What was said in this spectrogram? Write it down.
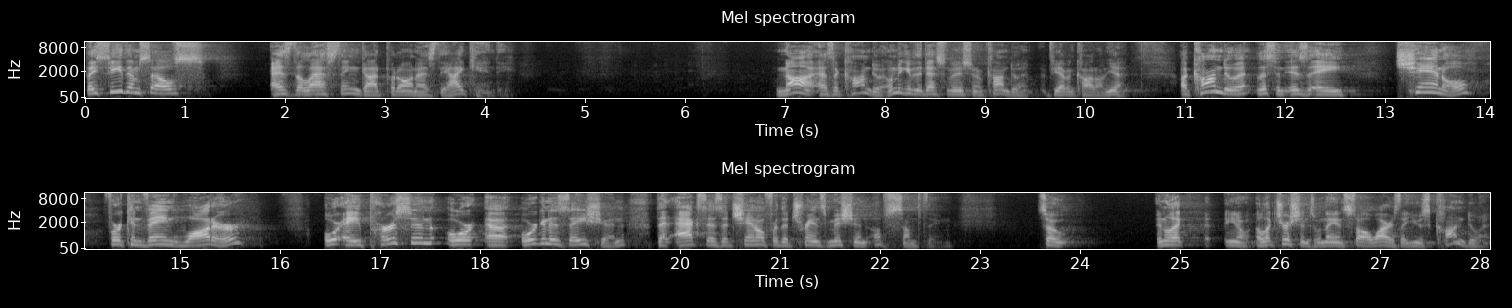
They see themselves as the last thing God put on as the eye candy, not as a conduit. Let me give you the definition of conduit if you haven't caught on yet. A conduit, listen, is a channel for conveying water or a person or uh, organization that acts as a channel for the transmission of something. So in you know, electricians, when they install wires, they use conduit.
